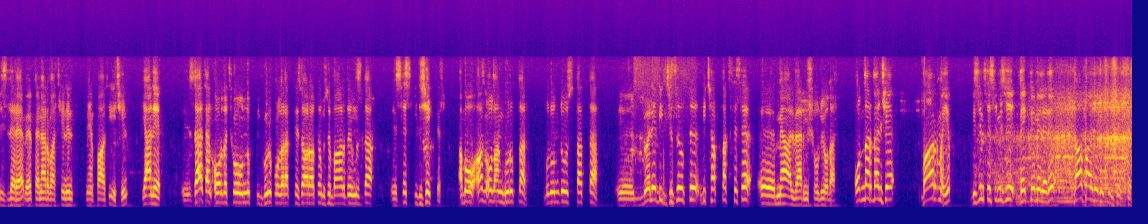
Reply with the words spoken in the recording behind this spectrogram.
bizlere ve Fenerbahçe'nin menfaati için yani e, zaten orada çoğunluk bir grup olarak tezahüratımızı bağırdığımızda e, ses gidecektir. Ama o az olan gruplar bulunduğu statta e, böyle bir cızıltı, bir çatlak sese e, meal vermiş oluyorlar. Onlar bence bağırmayıp bizim sesimizi beklemeleri daha fayda getirecektir.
